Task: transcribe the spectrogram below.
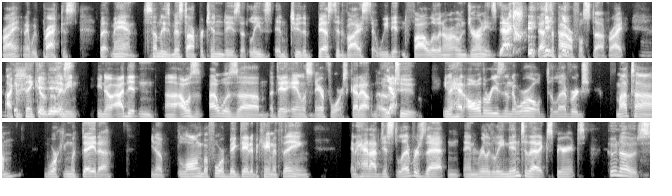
right, and that we practiced, but man, some of these missed opportunities that leads into the best advice that we didn't follow in our own journeys. Exactly. That's the powerful stuff, right? I can think of. I mean, you know, I didn't. Uh, I was I was um, a data analyst in Air Force. Got out in 02. Yep. You know, had all the reason in the world to leverage my time working with data. You know, long before big data became a thing, and had I just leveraged that and, and really leaned into that experience, who knows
